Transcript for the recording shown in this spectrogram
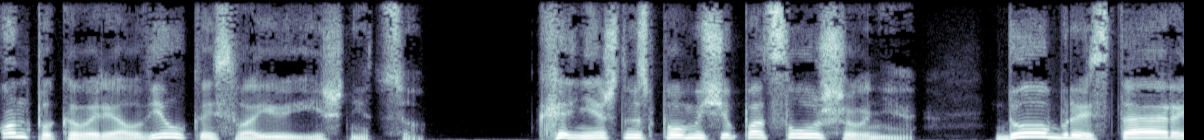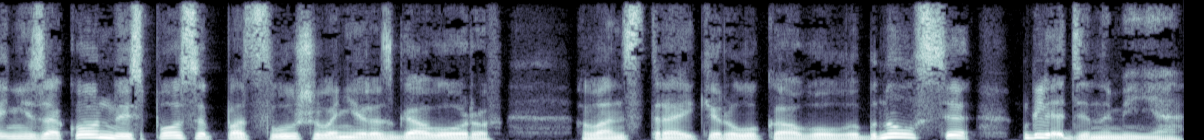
Он поковырял вилкой свою яичницу. «Конечно, с помощью подслушивания. Добрый, старый, незаконный способ подслушивания разговоров. Ван Страйкер лукаво улыбнулся, глядя на меня.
